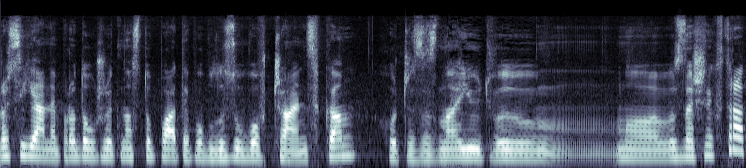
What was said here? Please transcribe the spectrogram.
Росіяни продовжують наступати поблизу Вовчанська, хоч і зазнають е, е, значних втрат.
